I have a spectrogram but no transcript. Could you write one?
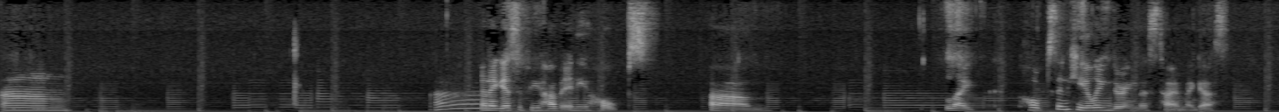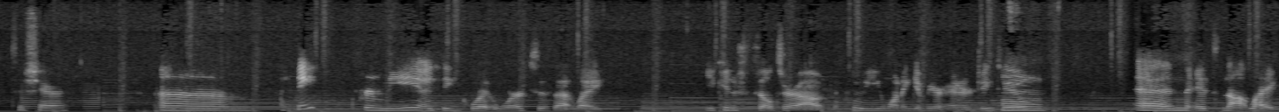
Um. And I guess if you have any hopes, um, like hopes and healing during this time, I guess, to share. Um, I think for me, I think what works is that like you can filter out who you want to give your energy to, Mm, and it's not like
